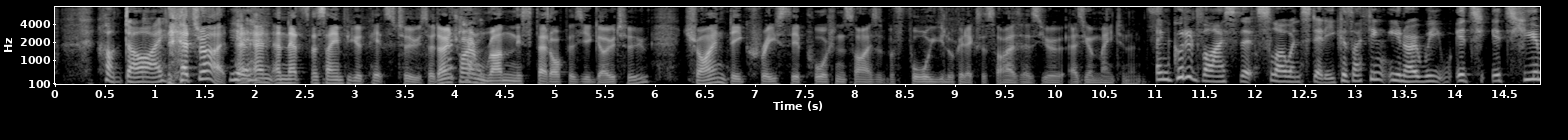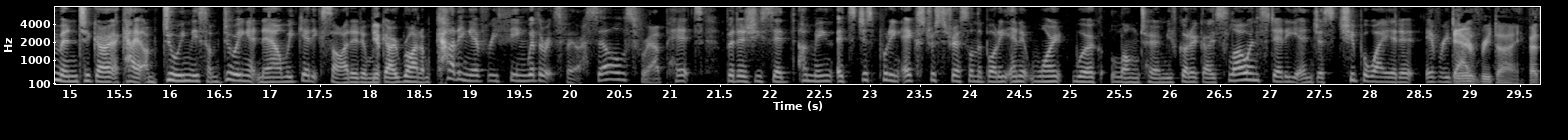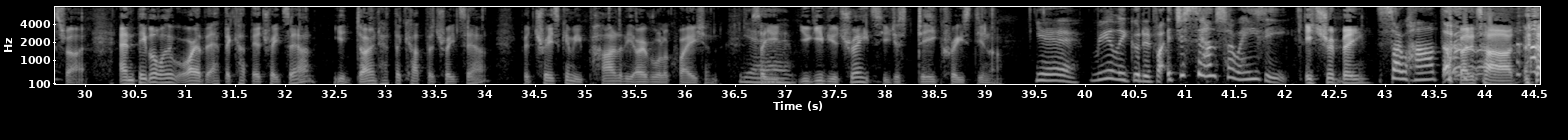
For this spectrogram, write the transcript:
I'll die. That's right. Yeah. And, and, and that's the same for your pets too. So don't try and run this fat off as you go to. Try and decrease their portion sizes before you look at exercise as your as your maintenance. And good advice that's slow and steady because I think you know we it's it's human to go okay I'm doing this I'm doing it now and we get excited and we Yep. go right I'm cutting everything whether it's for ourselves for our pets but as you said I mean it's just putting extra stress on the body and it won't work long term you've got to go slow and steady and just chip away at it every day Every day, that's right. And people who worry they have to cut their treats out, you don't have to cut the treats out, but treats can be part of the overall equation. Yeah. So you, you give your treats, you just decrease dinner. yeah really good advice it just sounds so easy It should be, so hard though but it's hard.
